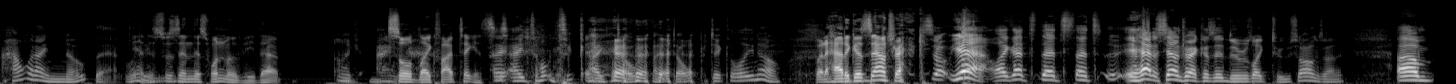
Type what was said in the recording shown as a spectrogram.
How would I know that? What yeah, this you- was in this one movie that like I, sold like five tickets, I, I don't I don't I don't particularly know. but it had a good soundtrack. So yeah, like that's that's that's it had a soundtrack because there was like two songs on it. Um,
